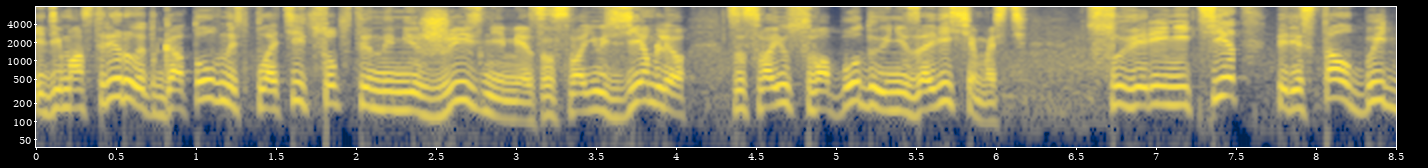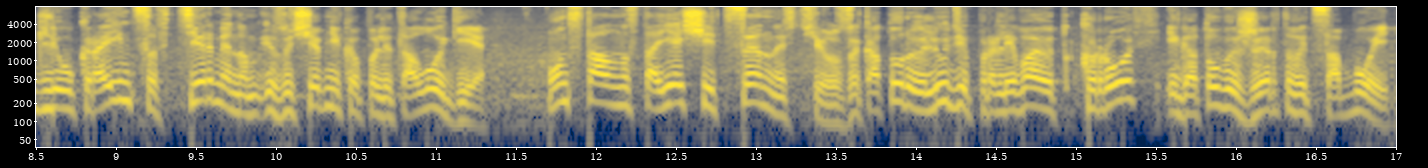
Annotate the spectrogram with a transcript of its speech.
и демонстрируют готовность платить собственными жизнями за свою землю, за свою свободу и независимость. Суверенитет перестал быть для украинцев термином из учебника политологии. Он стал настоящей ценностью, за которую люди проливают кровь и готовы жертвовать собой.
